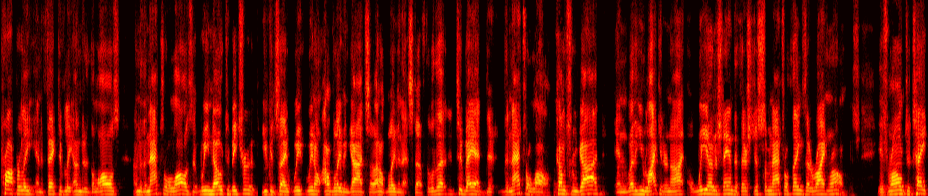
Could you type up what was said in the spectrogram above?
properly and effectively under the laws under the natural laws that we know to be true. You can say we we don't I don't believe in God, so I don't believe in that stuff. Well, that, too bad. The, the natural law comes from God, and whether you like it or not, we understand that there's just some natural things that are right and wrong. It's, it's wrong to take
